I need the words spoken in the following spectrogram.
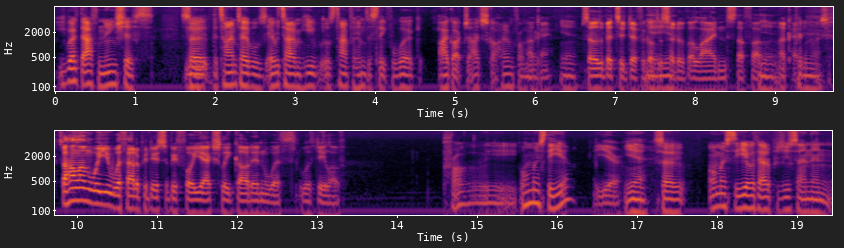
he worked afternoon shifts, so Mm. the timetables every time he it was time for him to sleep for work, I got I just got home from work. Okay. Yeah. So it was a bit too difficult Yeah, to yeah. sort of align stuff up. Yeah. okay. Pretty much. So how long were you without a producer before you actually got in with with D Love? Probably almost a year. A year. Yeah. So almost a year without a producer, and then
